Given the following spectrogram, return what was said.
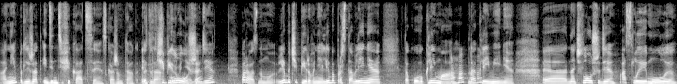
Они подлежат идентификации, скажем так. Это чипирование, да? лошади, по-разному. Либо чипирование, либо проставление такого клейма, Ага, да, ага. клеймения. Э, значит, лошади, ослы, мулы,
